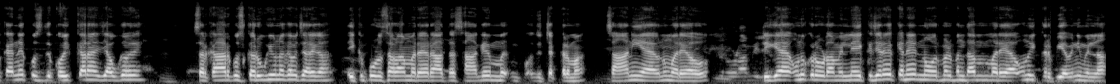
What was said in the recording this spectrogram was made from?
ਕਹਿੰਦੇ ਕੁਝ ਕੋਈ ਘਰਾਂ ਜਾਊਗਾ ਉਹਦੇ ਸਰਕਾਰ ਕੁਝ ਕਰੂਗੀ ਉਹਨਾਂ ਦਾ ਵਿਚਾਰੇਗਾ? ਇੱਕ ਪੁਲਿਸ ਵਾਲਾ ਮਰਿਆ ਰਾਤ ਸਾਹ ਕੇ ਚੱਕਰ ਮਾ ਸਾਹ ਨਹੀਂ ਆਇਆ ਉਹਨੂੰ ਮਰਿਆ ਉਹ। ਠੀਕ ਹੈ ਉਹਨੂੰ ਕਰੋੜਾ ਮਿਲਨੇ ਇੱਕ ਜਿਹੜੇ ਕਹਿੰਦੇ ਨਾਰਮਲ ਬੰਦਾ ਮਰਿਆ ਉਹਨੂੰ 1 ਰੁਪਿਆ ਵੀ ਨਹੀਂ ਮਿਲਣਾ।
